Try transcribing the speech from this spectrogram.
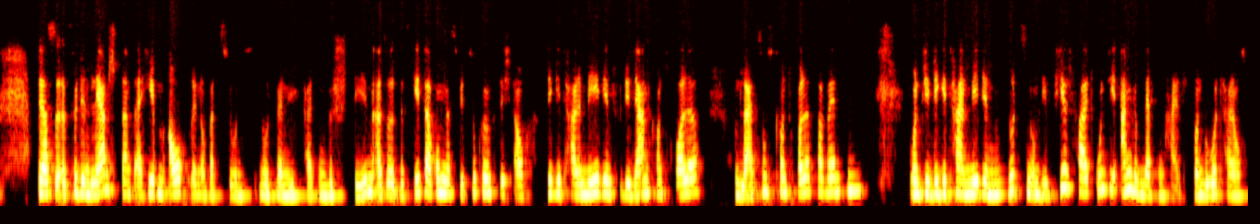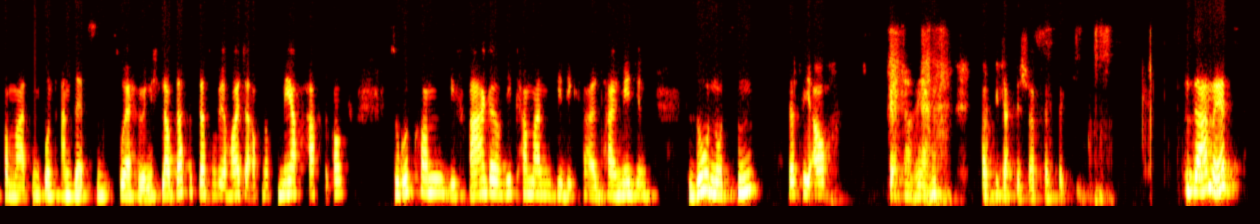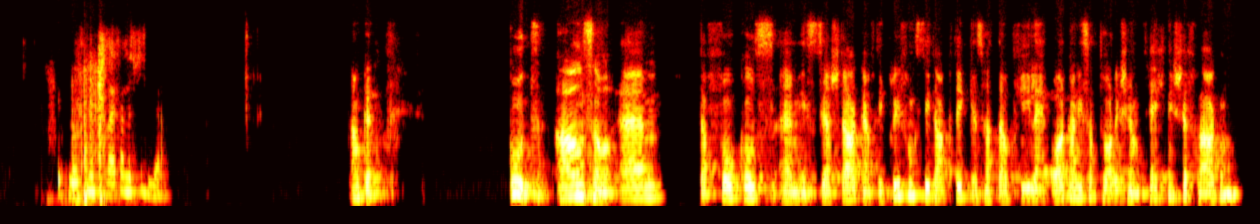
dass äh, für den Lernstand erheben auch Innovationsnotwendigkeiten bestehen. Also es geht darum, dass wir zukünftig auch digitale Medien für die Lernkontrolle und Leistungskontrolle verwenden und die digitalen Medien nutzen, um die Vielfalt und die Angemessenheit von Beurteilungsformaten und Ansätzen zu erhöhen. Ich glaube, das ist das, wo wir heute auch noch mehrfach darauf zurückkommen. Die Frage, wie kann man die digitalen Medien so nutzen, dass sie auch besser werden aus didaktischer Perspektive. Und damit geht los mit, weiter mit Tobias. Danke. Gut, also ähm, der Fokus ähm, ist sehr stark auf die Prüfungsdidaktik. Es hat auch viele organisatorische und technische Fragen.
